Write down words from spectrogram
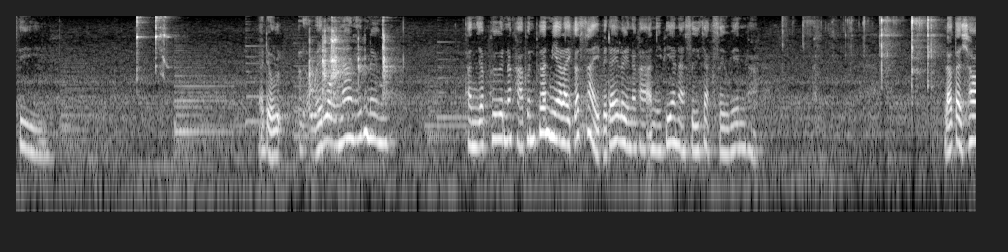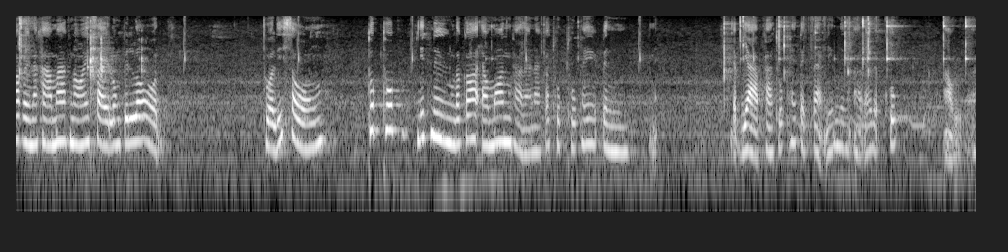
สี่แล้วเดี๋ยวเหลือไว้โรยหน้านิดนึงธัญพืชนะคะ เพื่อนๆมีอะไรก็ใส่ไปได้เลยนะคะ อันนี้พี่อนาซื้อจากเซเว่นค่ะ แล้วแต่ชอบเลยนะคะ มากน้อยใส่ลงไปโลด ถั่วลิสง ทุบๆนิดนึง แล้วก็แอลมอนด์ค่ะแล้วนะก็ทุบๆให้เป็นหยาบๆค่ะทุบให้แตกๆนิดนึงเอาแล้วแบบคลุกเอาเหรอ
